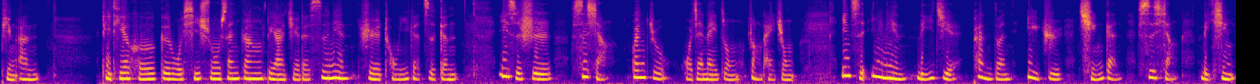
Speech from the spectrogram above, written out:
平安。”体贴和格罗西书三章第二节的思念是同一个字根，意思是思想、关注。活在那种状态中，因此意念、理解、判断、意志、情感、思想、理性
